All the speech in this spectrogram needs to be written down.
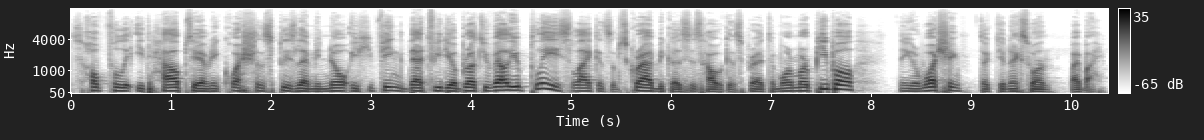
So hopefully it helps. If you have any questions, please let me know. If you think that video brought you value, please like and subscribe because this is how we can spread to more and more people. Thank you for watching. Talk to you next one. Bye bye.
